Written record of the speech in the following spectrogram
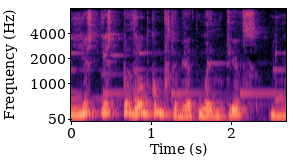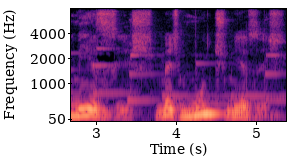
e este, este padrão de comportamento manteve-se meses, mas muitos meses,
